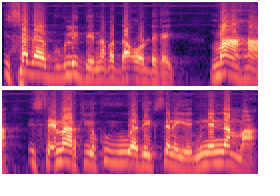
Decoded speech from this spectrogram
Isagaa goglay dee nabadda oo dhigay. Ma aha isticmaarkiiyo kuwii u adeegsanayay minina maaha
